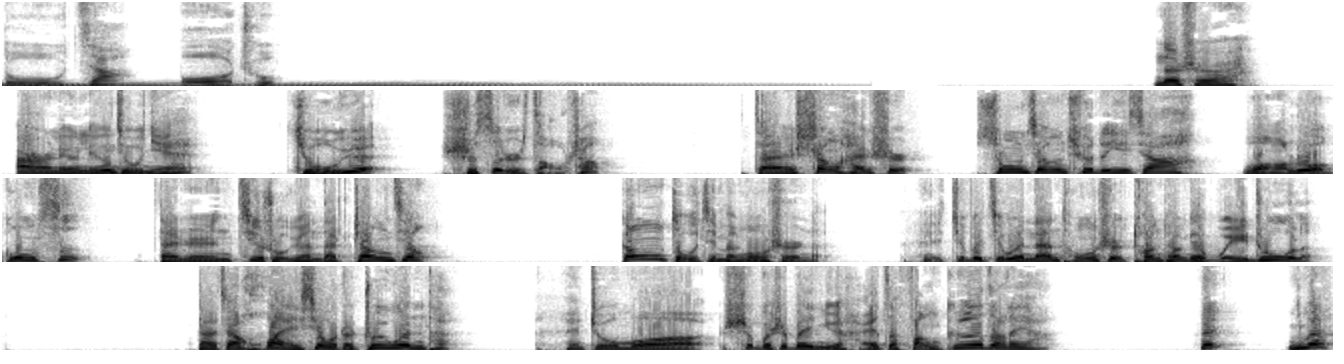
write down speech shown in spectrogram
独家播出。那是二零零九年九月十四日早上，在上海市松江区的一家网络公司。担任技术员的张江，刚走进办公室呢，就被几位男同事团团给围住了。大家坏笑着追问他：“周末是不是被女孩子放鸽子了呀？”哎，你们！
